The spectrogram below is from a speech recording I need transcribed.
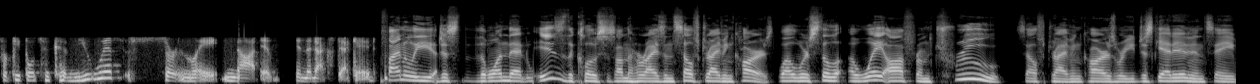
for people to commute with certainly not in, in, the next decade. Finally, just the one that is the closest on the horizon self driving cars. While we're still a way off from true self driving cars where you just get in and say,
